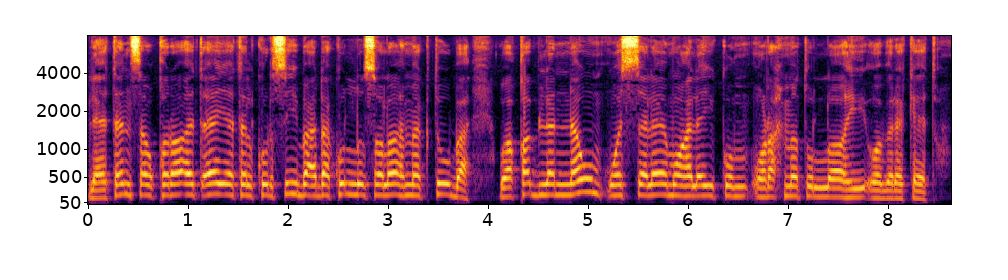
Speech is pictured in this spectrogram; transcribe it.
لا تنسوا قراءة آية الكرسي بعد كل صلاة مكتوبة. وقبل النوم والسلام عليكم ورحمة الله وبركاته.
